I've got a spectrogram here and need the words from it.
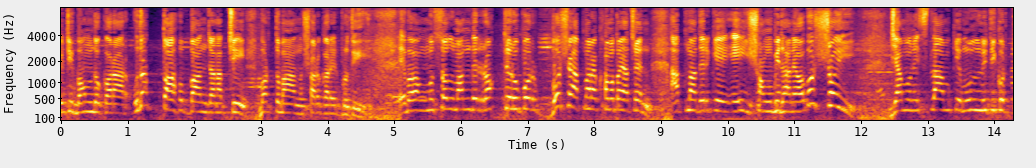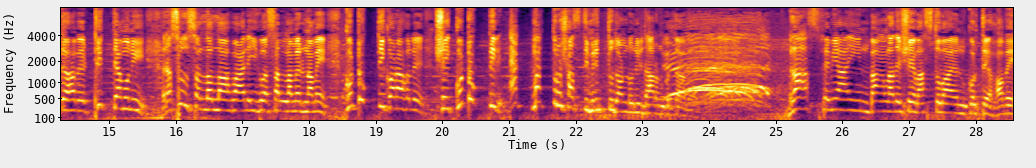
এটি বন্ধ করার উদাত্ত আহ্বান জানাচ্ছি বর্তমান সরকারের প্রতি। এবং মুসলমানদের রক্তের উপর বসে আপনারা ক্ষমতায় আছেন, আপনাদেরকে এই সংবিধানে অবশ্যই যেমন ইসলামকে মূলনীতি করতে হবে, ঠিক তেমনি রাসূল সাল্লাহ আলী ওয়াসাল্লামের নামে কটুক্তি করা হলে সেই কটুক্তির একমাত্র শাস্তি মৃত্যুদণ্ড নির্ধারণ করতে হবে। ব্লাসফেমি আইন বাংলাদেশে বাস্তবায়ন করতে হবে।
